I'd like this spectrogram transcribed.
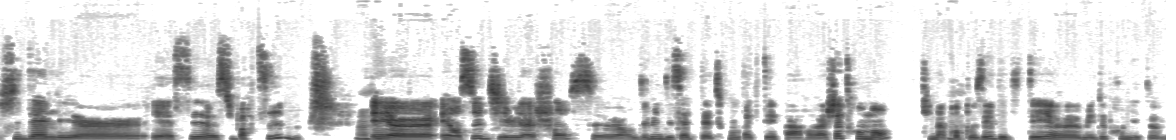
fidèle et, et assez supportive. Mmh et, et, ensuite, j'ai eu la chance en 2017 d'être contactée par Hachette Roman qui m'a mmh. proposé d'éditer mes deux premiers tomes.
